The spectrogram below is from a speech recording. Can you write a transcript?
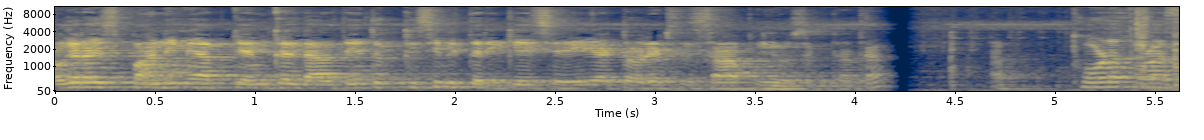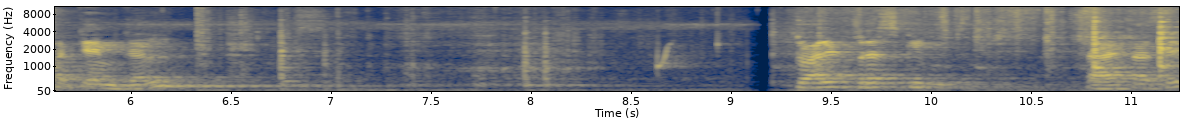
अगर इस पानी में आप केमिकल डालते हैं तो किसी भी तरीके से या टॉयलेट से साफ़ नहीं हो सकता था। अब थोड़ा थोड़ा सा केमिकल। टॉयलेट ब्रश की सहायता से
